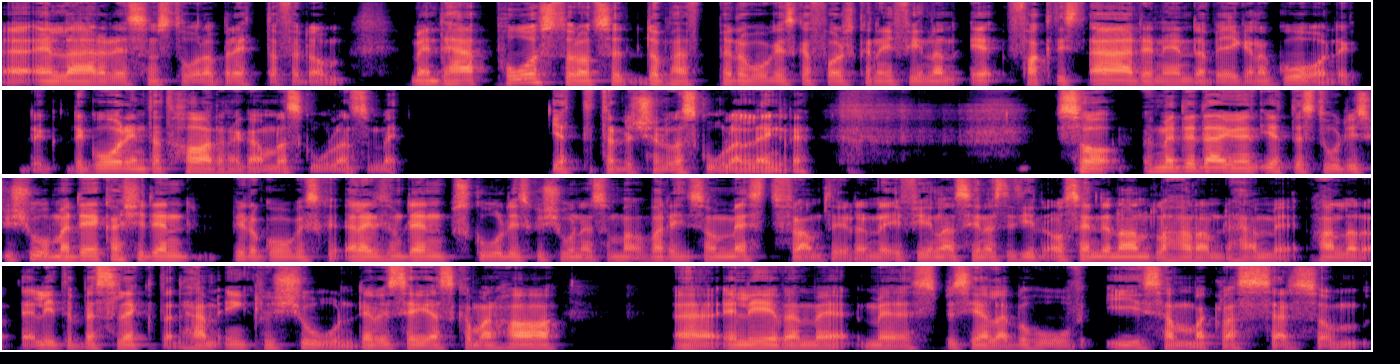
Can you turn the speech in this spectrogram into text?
Eh, en lärare som står och berättar för dem. Men det här påstår alltså också de här pedagogiska forskarna i Finland är, faktiskt är den enda vägen att gå. Det, det, det, går inte att ha den här gamla skolan som är jättetraditionella skolan längre. Så, men det där är ju en jättestor diskussion, men det är kanske den pedagogiska, eller liksom den skoldiskussionen som har varit som mest framträdande i Finland senaste tiden. Och sen den andra har om det här med, handlar, är lite besläktad, det här med inklusion, det vill säga ska man ha eh, elever med, med speciella behov i samma klasser som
